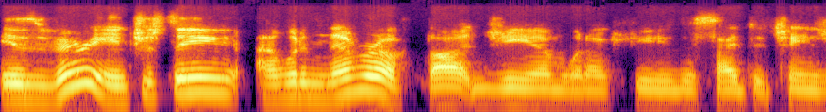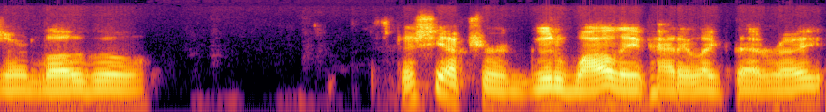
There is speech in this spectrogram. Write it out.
It's very interesting. I would never have thought GM would actually decide to change their logo, especially after a good while they've had it like that, right?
